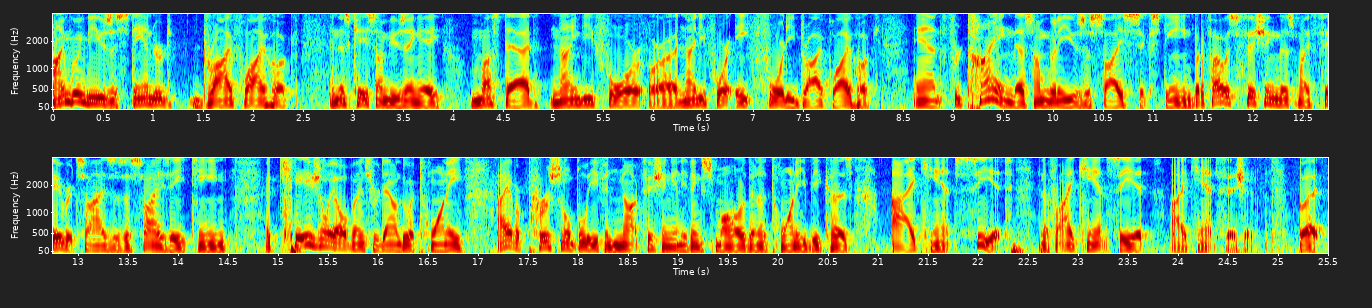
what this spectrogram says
I'm going to use a standard dry fly hook. In this case, I'm using a Mustad 94 or a 94 840 dry fly hook. And for tying this, I'm going to use a size 16. But if I was fishing this, my favorite size is a size 18. Occasionally, I'll venture down to a 20. I have a personal belief in not fishing anything smaller than a 20 because I can't see it. And if I can't see it, I can't fish it. But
